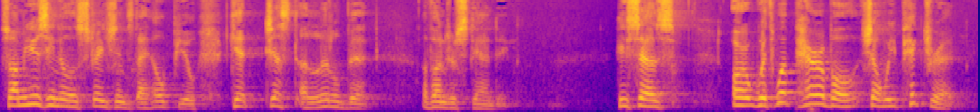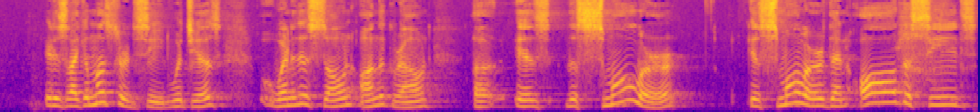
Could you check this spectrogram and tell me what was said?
So I'm using illustrations to help you get just a little bit of understanding. He says, Or with what parable shall we picture it? It is like a mustard seed, which is, when it is sown on the ground, uh, is the smaller, is smaller than all the seeds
